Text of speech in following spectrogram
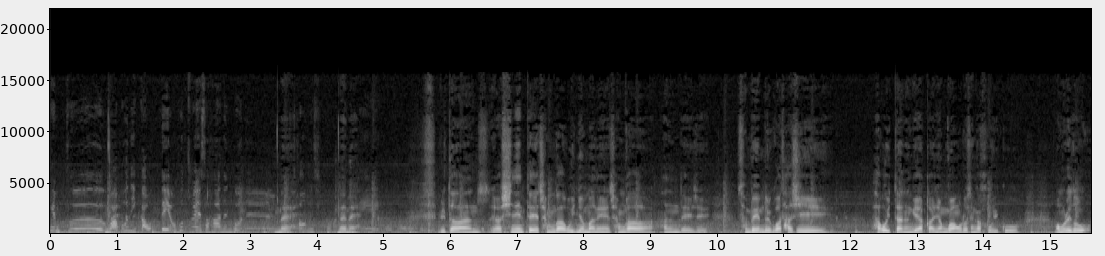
캠프 네. 와 보니까 어때요? 호주에서 하는 거는 네. 처음이실 것 같은데. 네네. 일단 제가 신인 때 참가하고 2년 만에 참가하는데 이제 선배님들과 다시 하고 있다는 게 약간 영광으로 생각하고 있고 아무래도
